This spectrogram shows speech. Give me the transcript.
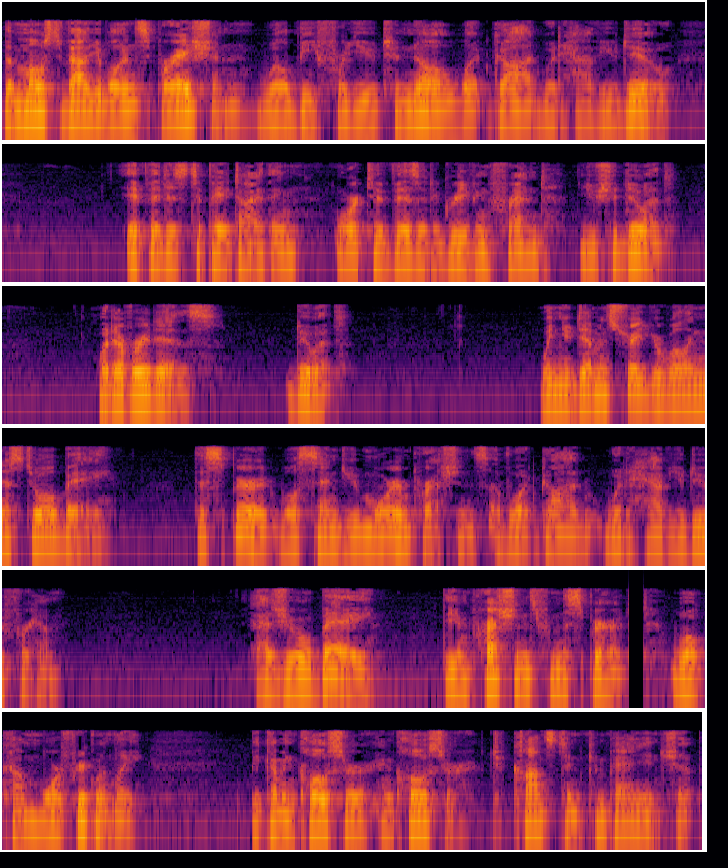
The most valuable inspiration will be for you to know what God would have you do. If it is to pay tithing or to visit a grieving friend, you should do it. Whatever it is, do it. When you demonstrate your willingness to obey, the Spirit will send you more impressions of what God would have you do for him. As you obey, the impressions from the Spirit will come more frequently, becoming closer and closer to constant companionship.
